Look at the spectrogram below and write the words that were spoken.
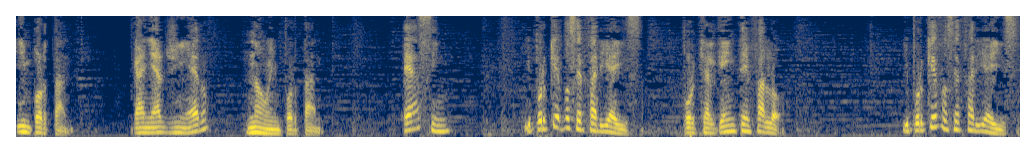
Importante. Ganhar dinheiro? Não importante. É assim. E por que você faria isso? Porque alguém te falou. E por que você faria isso?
